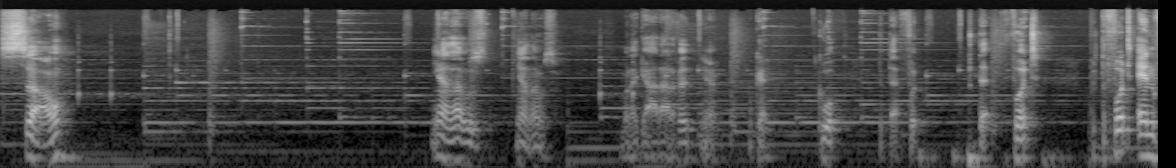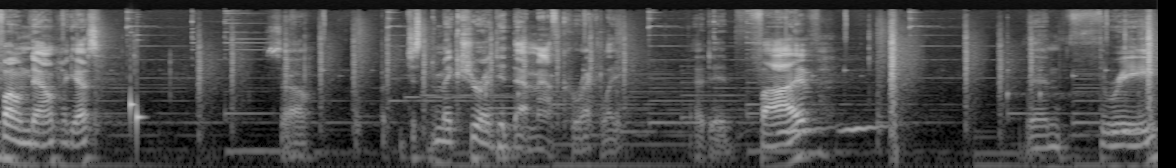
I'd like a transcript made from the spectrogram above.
so... Yeah, that was... Yeah, that was what I got out of it. Yeah, okay. Cool. Put that foot... Put that foot... Put the foot and phone down, I guess. So... But just to make sure I did that math correctly. I did five... Then three...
